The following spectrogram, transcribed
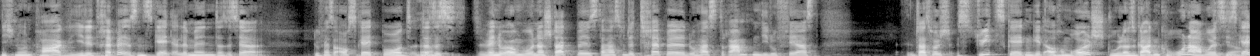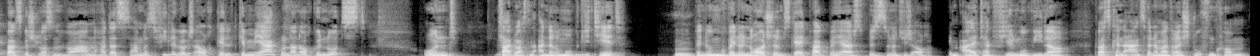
Nicht nur im Park. Jede Treppe ist ein Skate-Element. Das ist ja, du fährst auch Skateboard. Das ist, wenn du irgendwo in der Stadt bist, da hast du eine Treppe, du hast Rampen, die du fährst. Das wirklich, Streetskaten geht auch im Rollstuhl. Also gerade in Corona, wo jetzt die Ja. Skateparks geschlossen waren, hat das, haben das viele wirklich auch ge gemerkt und dann auch genutzt. Und klar, du hast eine andere Mobilität. Hm. Wenn du, wenn du den Rollstuhl im Skatepark beherrschst, bist du natürlich auch im Alltag viel mobiler. Du hast keine Angst, wenn da mal drei Stufen kommen.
